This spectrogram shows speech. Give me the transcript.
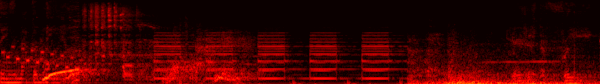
Sting like a bee. You're just a freak.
